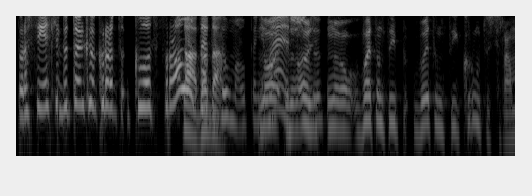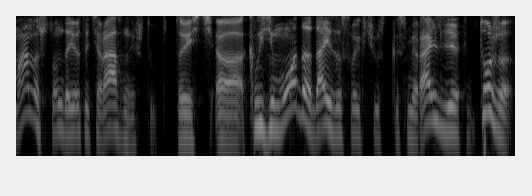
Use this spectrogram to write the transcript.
Просто если бы только Крот- Клод Фролло Да, да, так да. думал, Но, понимаешь? но- что- но в этом-то и, в этом-то и крутость романа, что он дает эти разные штуки. То есть э, Квазимода, да, из-за своих чувств к Эсмеральде, тоже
